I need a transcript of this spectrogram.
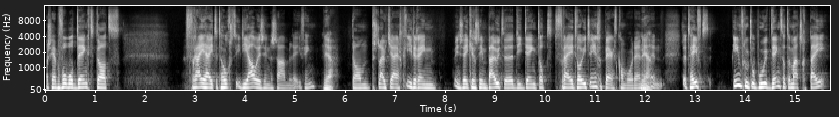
Als jij bijvoorbeeld denkt dat vrijheid het hoogste ideaal is in de samenleving, ja, dan sluit je eigenlijk iedereen in zekere zin buiten die denkt dat vrijheid wel iets ingeperkt kan worden. En, Ja. en het heeft invloed op hoe ik denk dat de maatschappij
